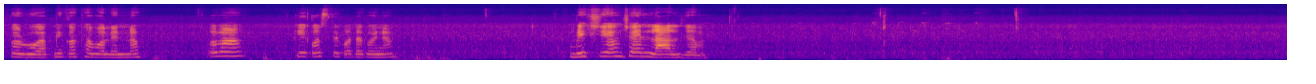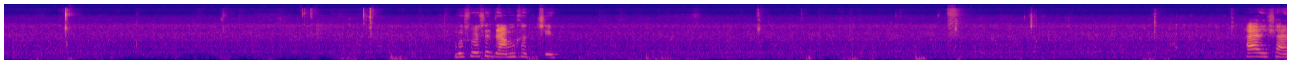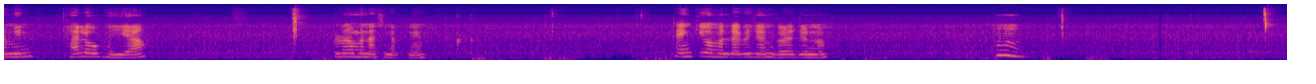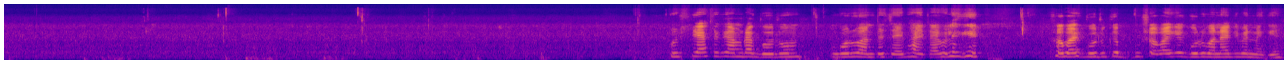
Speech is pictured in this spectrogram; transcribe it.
করবো আপনি কথা বলেন না বাবা কে কষ্টে কথা কই না বেশি অংশ লাল জাম বসে বসে জাম খাচ্ছি। হাই শারমিন হ্যালো ভাইয়া। কেমন আছেন আপনি? থ্যাংক ইউ আমার লাইভে জয়েন করার জন্য হুম কুষ্টিয়া থেকে আমরা গরু গরু আনতে চাই ভাই, তাই বলে কি সবাই গরুকে, সবাইকে গরু বানাই দিবেন নাকি?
